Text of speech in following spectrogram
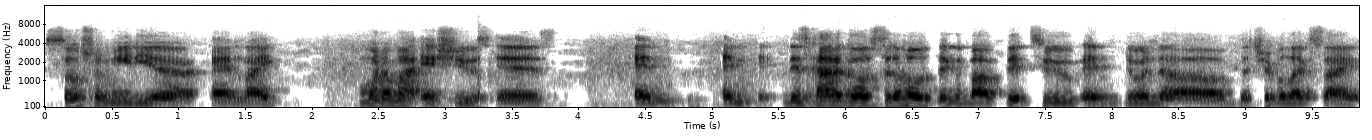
social media and like one of my issues is and and this kind of goes to the whole thing about BitTube and doing the um, the triple X site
